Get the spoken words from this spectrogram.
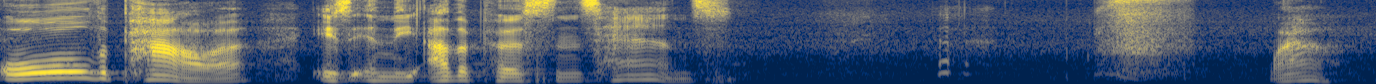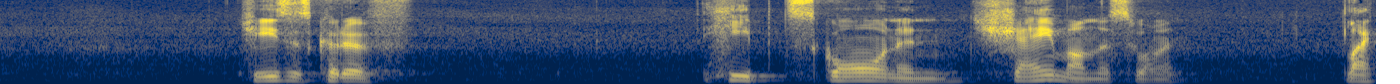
all the power is in the other person's hands. Wow. Jesus could have heaped scorn and shame on this woman, like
